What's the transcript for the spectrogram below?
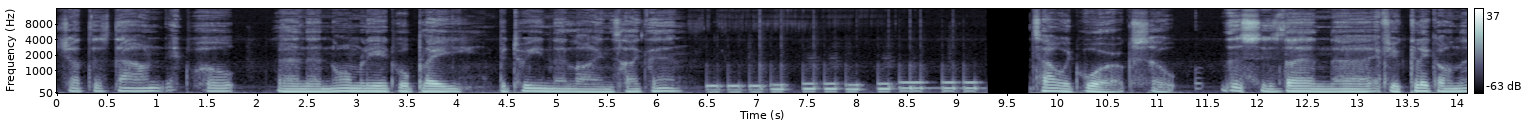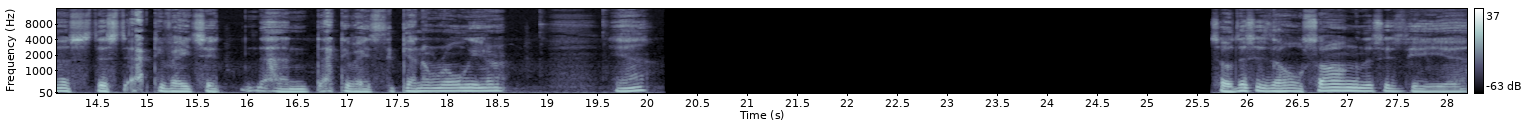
shut this down it will and then normally it will play between the lines like that. That's how it works. So this is then uh, if you click on this this activates it and activates the piano roll here. Yeah? So this is the whole song. This is the uh,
